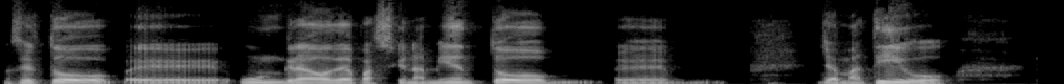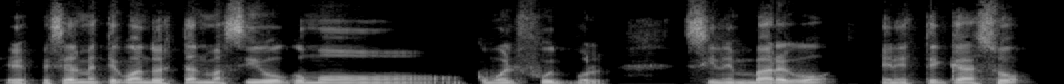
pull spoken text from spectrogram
¿no es cierto?, eh, un grado de apasionamiento eh, llamativo, especialmente cuando es tan masivo como, el fútbol. Sin embargo, en este caso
